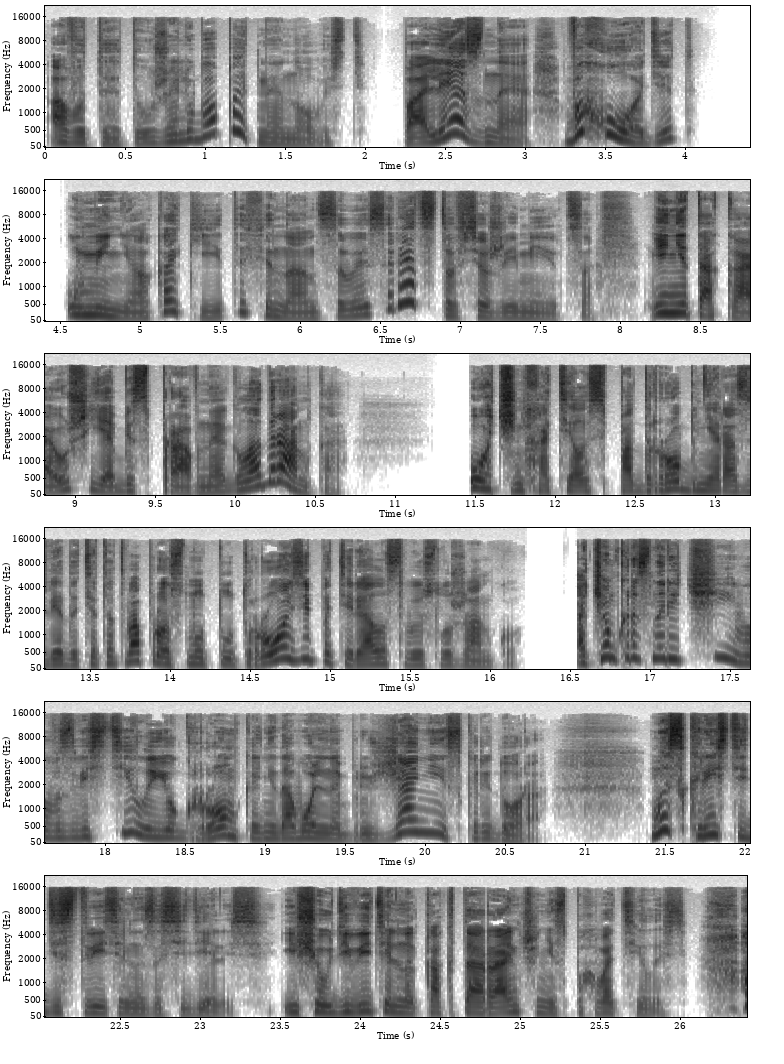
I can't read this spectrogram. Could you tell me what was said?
А вот это уже любопытная новость. Полезная. Выходит, у меня какие-то финансовые средства все же имеются. И не такая уж я бесправная голодранка. Очень хотелось подробнее разведать этот вопрос, но тут Рози потеряла свою служанку, о чем красноречиво возвестило ее громкое недовольное брюзжание из коридора. Мы с Кристи действительно засиделись. Еще удивительно, как та раньше не спохватилась. «А,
